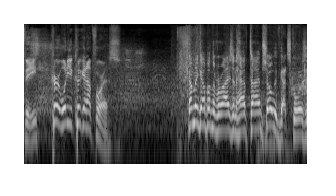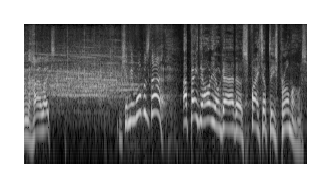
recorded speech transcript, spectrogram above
Curt, what are you cooking up for us? Coming up on the Verizon halftime show, we've got scores and highlights. Jimmy, what was that? I paid the audio guy to spice up these promos.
